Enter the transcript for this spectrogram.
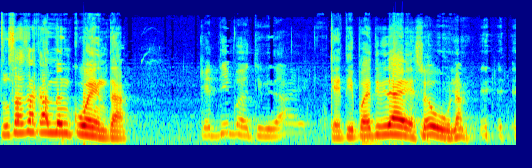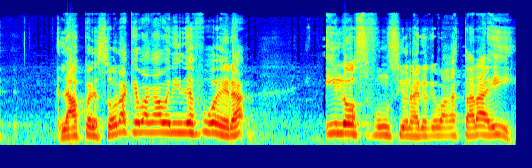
tú estás sacando en cuenta ¿Qué tipo de actividad es? qué tipo de actividad es. Eso es una. Las personas que van a venir de fuera y los funcionarios que van a estar ahí.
